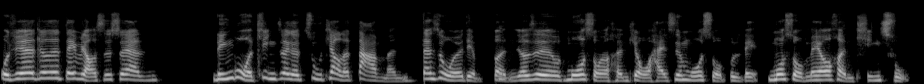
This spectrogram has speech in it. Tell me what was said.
我觉得就是 David 老师虽然领我进这个助教的大门，但是我有点笨，就是摸索了很久，我还是摸索不了，摸索没有很清楚。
